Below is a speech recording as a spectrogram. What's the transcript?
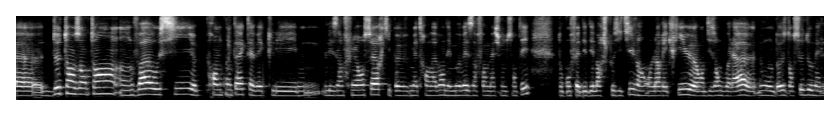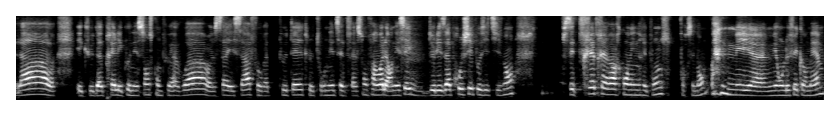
Euh, de temps en temps, on va aussi prendre contact avec les, les, influenceurs qui peuvent mettre en avant des mauvaises informations de santé. Donc, on fait des démarches positives. Hein. On leur écrit en disant voilà, nous, on bosse dans ce domaine-là et que d'après les connaissances qu'on peut avoir, euh, ça et ça, faudrait peut-être le tourner de cette façon. Enfin voilà, on essaye de les approcher positivement. C'est très très rare qu'on ait une réponse, forcément, mais, euh, mais on le fait quand même.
